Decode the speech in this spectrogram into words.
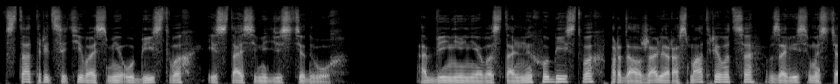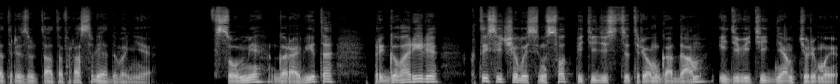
в 138 убийствах из 172. Обвинения в остальных убийствах продолжали рассматриваться в зависимости от результатов расследования. В сумме Горовита приговорили к 1853 годам и 9 дням тюрьмы.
